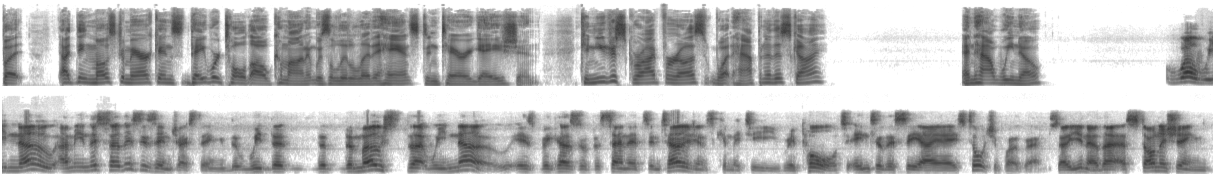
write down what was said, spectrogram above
but, I think most Americans, they were told, oh, come on, it was a little enhanced interrogation. Can you describe for us what happened to this guy and how we know? Well, we know. I mean, this. So this is interesting. That we the, the the most that we know is because of the Senate Intelligence Committee report into the CIA's torture program. So you know that astonishing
